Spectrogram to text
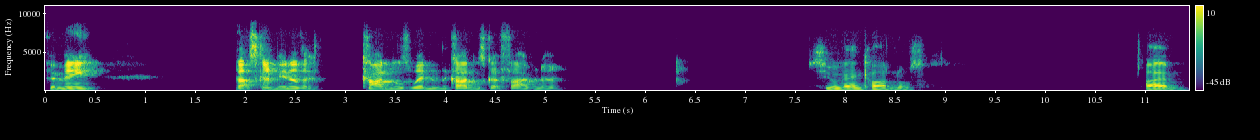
for me, that's going to be another Cardinals win, and the Cardinals go 5 and 0. So you're going Cardinals. I am.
